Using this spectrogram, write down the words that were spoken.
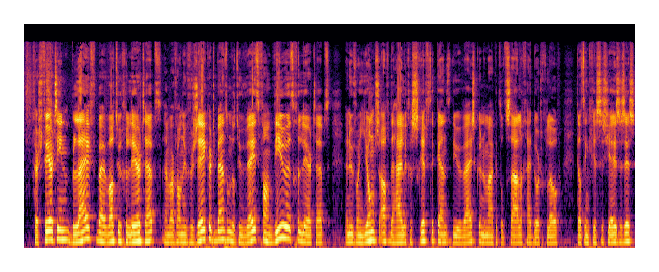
vers 14, blijf bij wat u geleerd hebt en waarvan u verzekerd bent, omdat u weet van wie u het geleerd hebt en u van jongs af de heilige schriften kent, die u wijs kunnen maken tot zaligheid door het geloof dat in Christus Jezus is.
